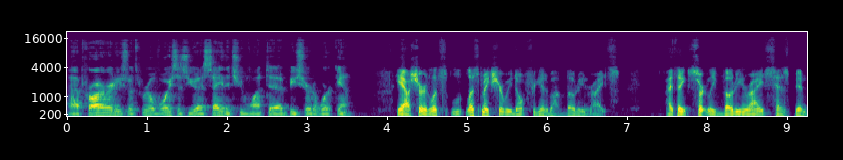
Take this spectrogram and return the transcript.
uh, priorities with Rural Voices USA that you want to be sure to work in? Yeah, sure. Let's let's make sure we don't forget about voting rights. I think certainly voting rights has been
